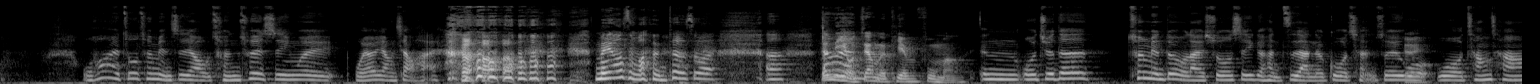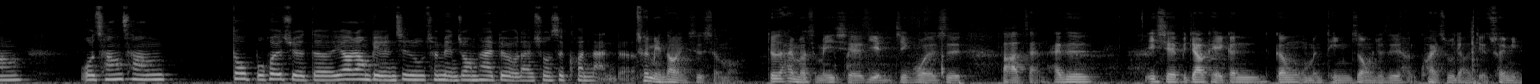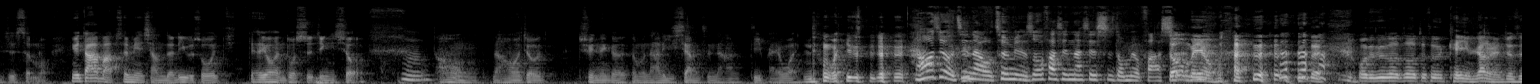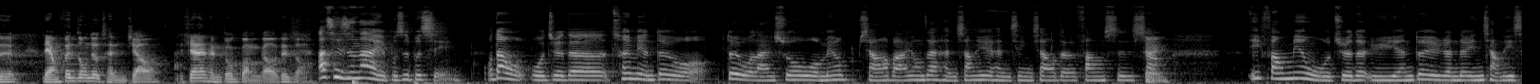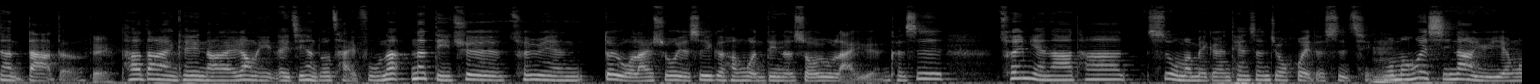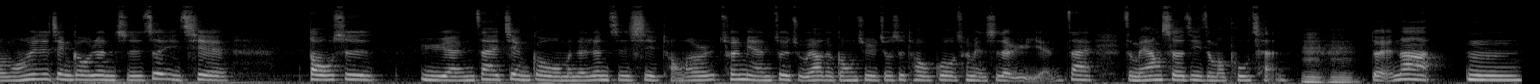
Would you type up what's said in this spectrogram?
我后来做催眠治疗，我纯粹是因为我要养小孩，没有什么很特殊的。呃，但你有这样的天赋吗？嗯，我觉得催眠对我来说是一个很自然的过程，所以我我常常我常常都不会觉得要让别人进入催眠状态对我来说是困难的。催眠到底是什么？就是还有没有什么一些眼睛或者是发展，还是？一些比较可以跟跟我们听众就是很快速了解催眠是什么，因为大家把催眠想的，例如说还有很多实境秀，嗯，然后然后就去那个什么哪里巷子拿几百万，你 懂我意思就是，然后就有进来我催眠的时候，发现那些事都没有发生，都没有发生，对，或者是说说就是可以让人就是两分钟就成交，现在很多广告这种啊，其实那也不是不行，我但我我觉得催眠对我。对我来说，我没有想要把它用在很商业、很行销的方式上。一方面，我觉得语言对人的影响力是很大的。对，它当然可以拿来让你累积很多财富。那那的确，催眠对我来说也是一个很稳定的收入来源。可是，催眠啊，它是我们每个人天生就会的事情。嗯。我们会吸纳语言，我们会去建构认知，这一切都是。语言在建构我们的认知系统，而催眠最主要的工具就是透过催眠师的语言，在怎么样设计、怎么铺陈。嗯嗯，对。那嗯，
